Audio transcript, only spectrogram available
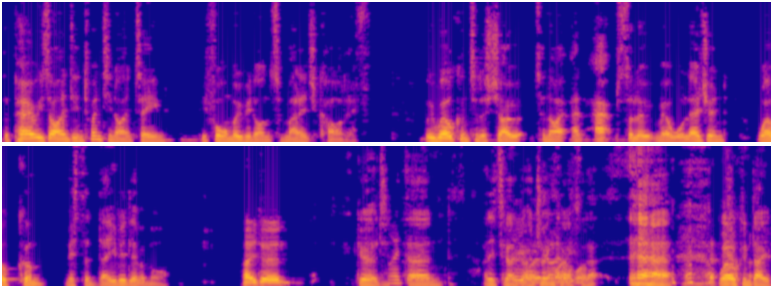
The pair resigned in 2019 before moving on to manage Cardiff. We welcome to the show tonight an absolute Millwall legend. Welcome, Mr. David Livermore. How you doing? Good. And I need to go and get a drink after that. Welcome, Dave.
